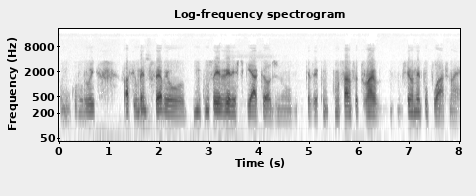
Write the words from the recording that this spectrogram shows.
como, como o Rui facilmente percebe, eu comecei a ver estes QR codes, no, quer dizer, começaram-se a tornar extremamente populares, não é?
